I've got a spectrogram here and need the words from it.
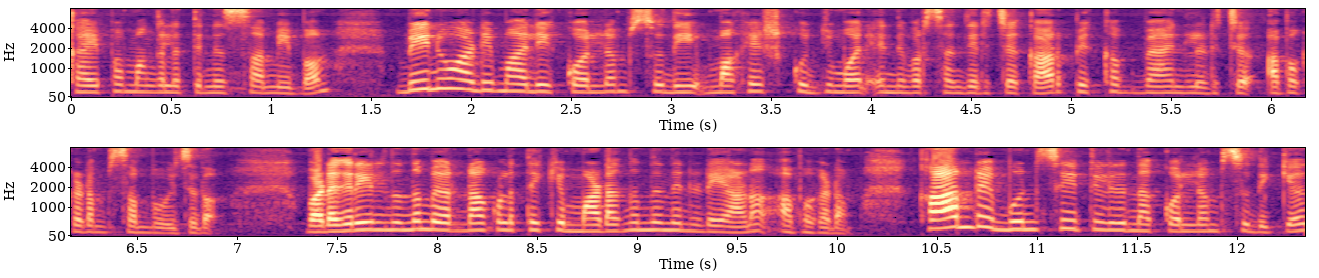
കയ്പമംഗലത്തിന് സമീപം ബിനു അടിമാലി കൊല്ലം സുധി മഹേഷ് കുഞ്ഞുമോൻ എന്നിവർ സഞ്ചരിച്ച കാർ പിക്കപ്പ് വാനിലിടിച്ച് അപകടം സംഭവിച്ചത്. വടകരയിൽ നിന്നും എറണാകുളത്തേക്ക് മടങ്ങുന്നതിനിടെയാണ് അപകടം. കാറിന്റെ മുൻസീറ്റിലിരുന്ന കൊല്ലം സുധിക്ക്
